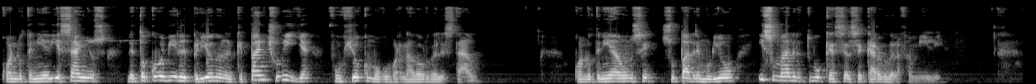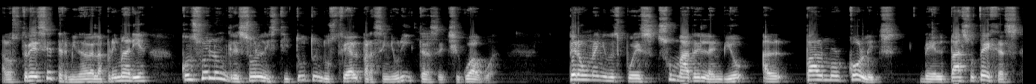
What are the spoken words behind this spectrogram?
Cuando tenía 10 años, le tocó vivir el periodo en el que Pancho Villa fungió como gobernador del estado. Cuando tenía 11, su padre murió y su madre tuvo que hacerse cargo de la familia. A los 13, terminada la primaria, Consuelo ingresó en el Instituto Industrial para Señoritas de Chihuahua, pero un año después su madre la envió al Palmer College de El Paso, Texas,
